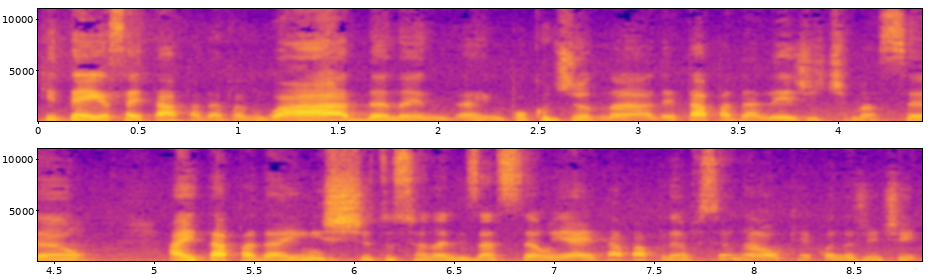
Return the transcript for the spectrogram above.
Que tem essa etapa da vanguarda, né, um pouco de jornada, a etapa da legitimação, a etapa da institucionalização e a etapa profissional, que é quando a gente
